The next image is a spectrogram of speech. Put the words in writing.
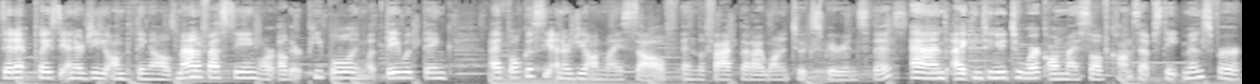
didn't place the energy on the thing I was manifesting or other people and what they would think. I focused the energy on myself and the fact that I wanted to experience this. And I continued to work on my self concept statements for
